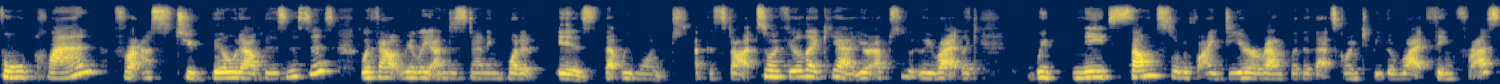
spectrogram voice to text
full plan for us to build our businesses without really understanding what it is that we want at the start. So I feel like, yeah, you're absolutely right. Like we need some sort of idea around whether that's going to be the right thing for us.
